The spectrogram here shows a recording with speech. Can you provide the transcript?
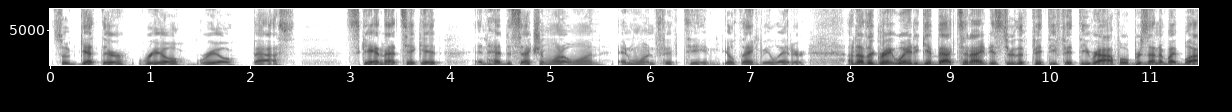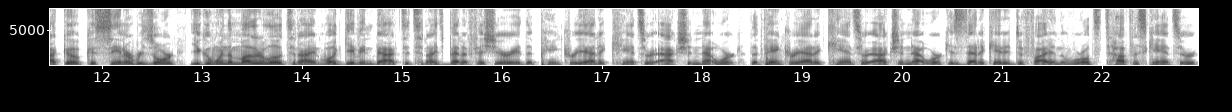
So get there real, real fast. Scan that ticket and head to section 101 and 115. You'll thank me later. Another great way to give back tonight is through the 50 50 raffle presented by Black Oak Casino Resort. You can win the mother load tonight while giving back to tonight's beneficiary, the Pancreatic Cancer Action Network. The Pancreatic Cancer Action Network is dedicated to fighting the world's toughest cancer,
